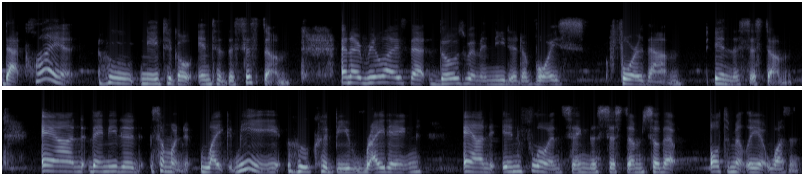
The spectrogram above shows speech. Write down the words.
that client who need to go into the system? And I realized that those women needed a voice for them in the system. And they needed someone like me who could be writing and influencing the system so that ultimately it wasn't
